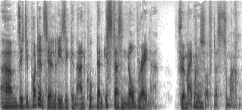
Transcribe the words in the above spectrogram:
ähm, sich die potenziellen Risiken anguckt, dann ist das ein No-Brainer für Microsoft, mhm. das zu machen.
